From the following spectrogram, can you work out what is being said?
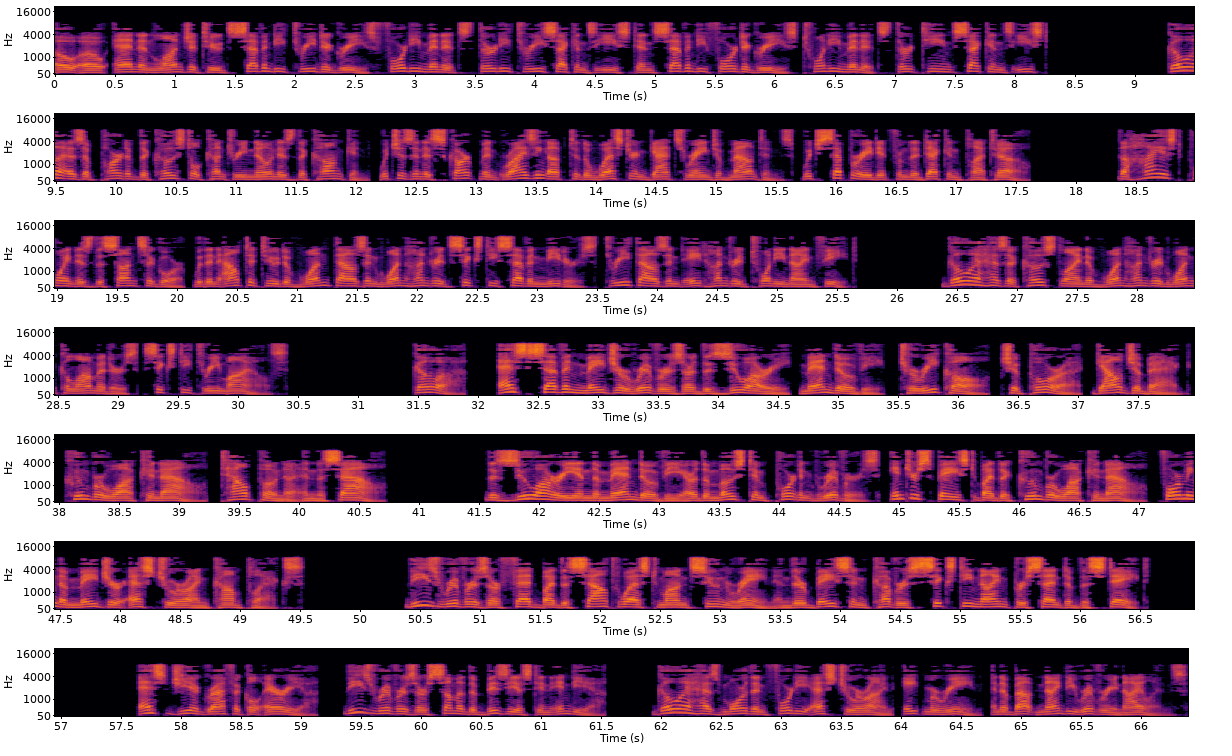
n and longitudes 73 degrees 40 minutes 33 seconds east and 74 degrees 20 minutes 13 seconds east. Goa is a part of the coastal country known as the Konkan, which is an escarpment rising up to the western Ghats range of mountains, which separate it from the Deccan Plateau. The highest point is the Sonsogor, with an altitude of 1,167 metres 3,829 feet. Goa has a coastline of 101 kilometres 63 miles. Goa's seven major rivers are the Zuari, Mandovi, Terekhol, Chapora, Galgibag, Kumbarjua Canal, Talpona and the Sal. The Zuari and the Mandovi are the most important rivers, interspaced by the Kumbarjua Canal, forming a major estuarine complex. These rivers are fed by the southwest monsoon rain and their basin covers 69% of the state's geographical area. These rivers are some of the busiest in India. Goa has more than 40 estuarine, 8 marine, and about 90 riverine islands.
